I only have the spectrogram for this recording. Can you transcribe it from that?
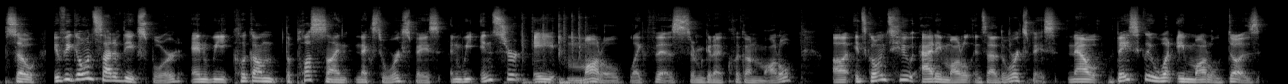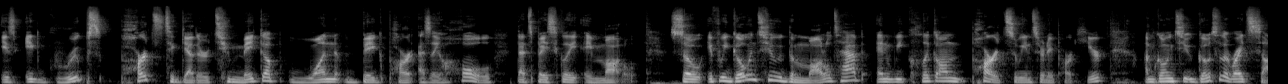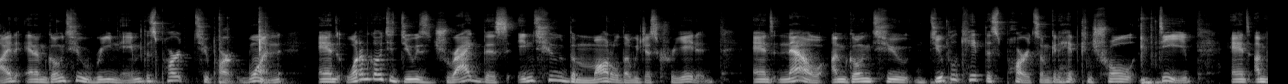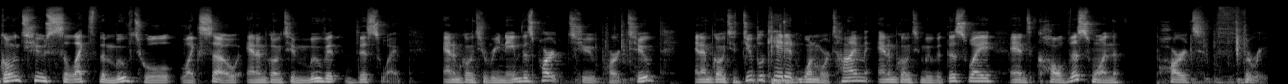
So if we go inside of the Explorer and we click on the plus sign next to workspace and we insert a model like this, so I'm going to click on model, uh, it's going to add a model inside the workspace. Now, basically what a model does is it groups parts together to make up one big part as a whole that's basically a model. So if we go into the model tab and we click on parts, so we insert a part here, I'm going to go to the right side and I'm going to rename this part to part one. And what I'm going to do is drag this into the model that we just created. And now I'm going to duplicate this part. So I'm going to hit Control D and I'm going to select the move tool like so, and I'm going to move it this way. And I'm going to rename this part to part two, and I'm going to duplicate it one more time, and I'm going to move it this way and call this one part three.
